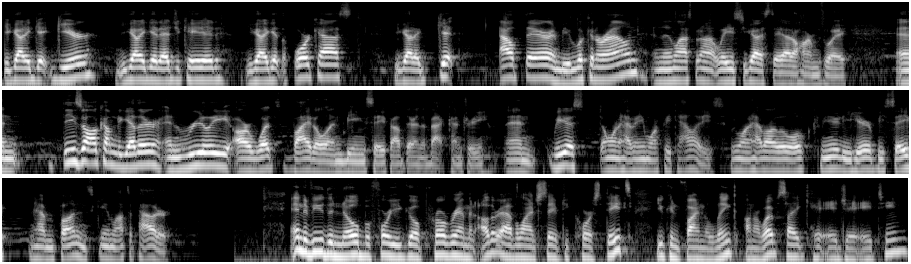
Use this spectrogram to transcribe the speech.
You got to get gear, you got to get educated, you got to get the forecast, you got to get out there and be looking around, and then last but not least, you got to stay out of harm's way. And these all come together and really are what's vital in being safe out there in the backcountry. And we just don't want to have any more fatalities. We want to have our little community here be safe and having fun and skiing lots of powder. And to view the Know Before You Go program and other avalanche safety course dates, you can find the link on our website, kaj18.com.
